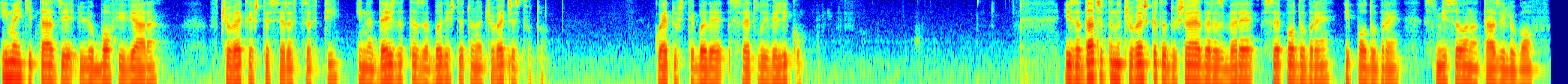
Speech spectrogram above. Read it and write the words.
Имайки тази любов и вяра, в човека ще се разцъфти и надеждата за бъдещето на човечеството, което ще бъде светло и велико. И задачата на човешката душа е да разбере все по-добре и по-добре смисъла на тази любов,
